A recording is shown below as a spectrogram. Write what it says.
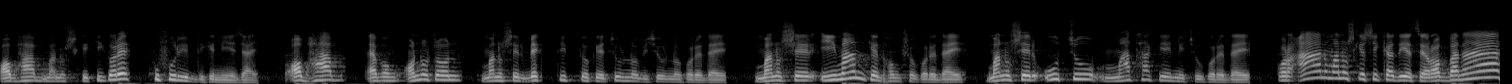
অভাব মানুষকে কি করে? কুফুরির দিকে নিয়ে যায়। অভাব এবং অনটন মানুষের ব্যক্তিত্বকে চূর্ণ বিচূর্ণ করে দেয়। মানুষের ইমানকে ধ্বংস করে দেয়। মানুষের উঁচু মাথাকে নিচু করে দেয়। কোরআন মানুষকে শিক্ষা দিয়েছে, রব্বানা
